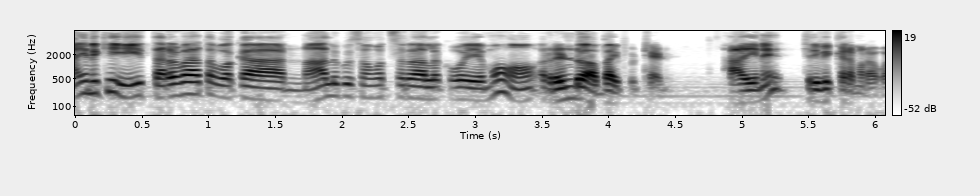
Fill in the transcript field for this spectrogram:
ఆయనకి తర్వాత ఒక నాలుగు సంవత్సరాలకో ఏమో రెండో అబ్బాయి పుట్టాడు. ఆయనే త్రివిక్రమరావు.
